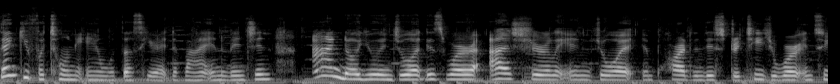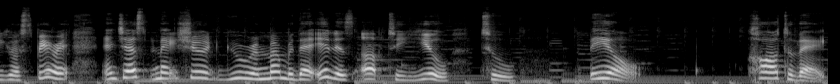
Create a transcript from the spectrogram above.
Thank you for tuning in with us here at Divine Intervention. I know you enjoyed this word. I surely enjoyed imparting this strategic word into your spirit. And just make sure you remember that it is up to you to build, cultivate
